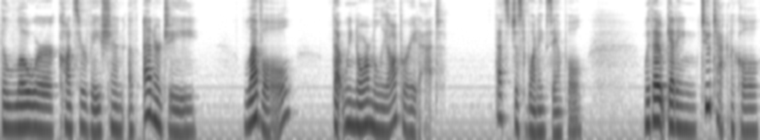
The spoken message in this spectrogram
the lower conservation of energy level that we normally operate at. That's just one example. Without getting too technical,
